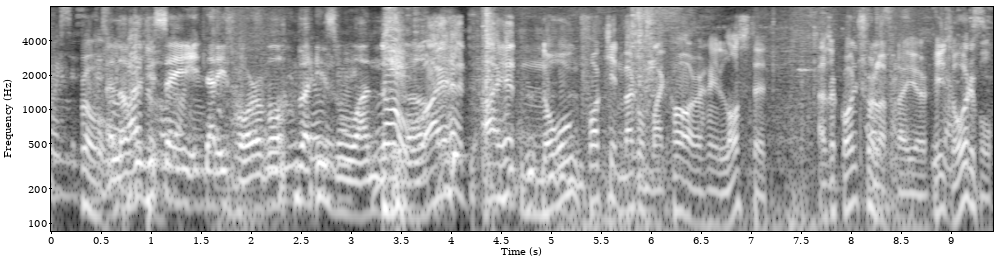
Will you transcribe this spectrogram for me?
Choices. Bro, I love that you say that he's horrible, but he's one. No, shot. I had I had no fucking mag on my car and I lost it. As a controller player, he's horrible.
